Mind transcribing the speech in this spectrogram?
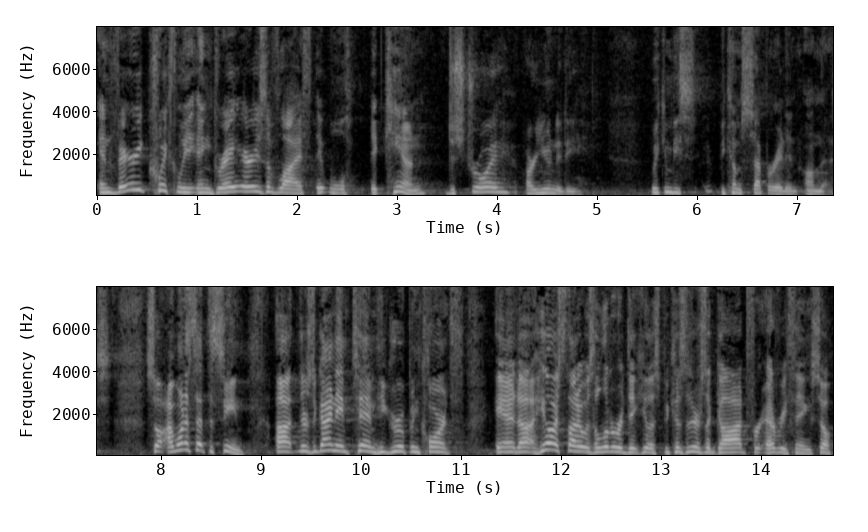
And very quickly in gray areas of life, it will, it can destroy our unity we can be, become separated on this. So I want to set the scene. Uh, there's a guy named Tim. He grew up in Corinth, and uh, he always thought it was a little ridiculous because there's a God for everything. So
